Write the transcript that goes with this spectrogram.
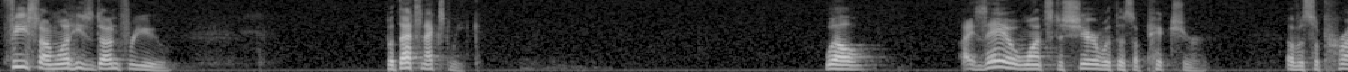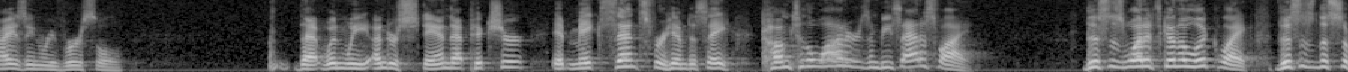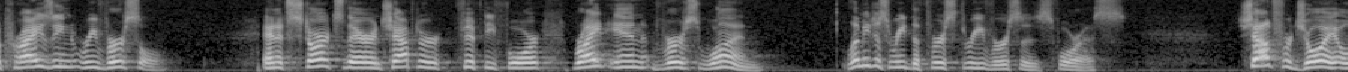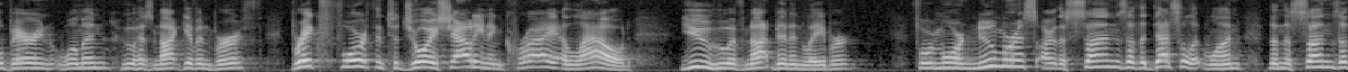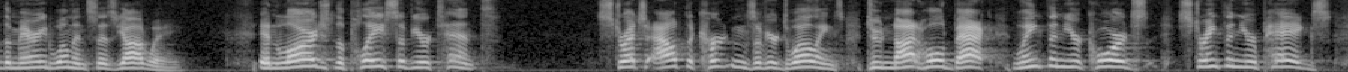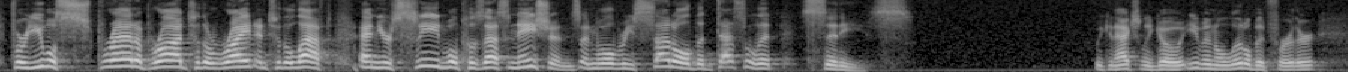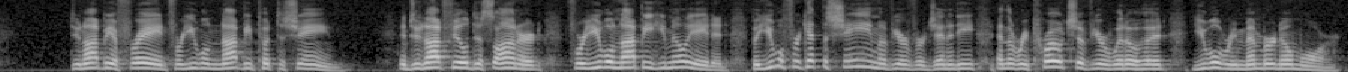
feast on what he's done for you. But that's next week. Well, Isaiah wants to share with us a picture of a surprising reversal. That when we understand that picture, it makes sense for him to say, Come to the waters and be satisfied. This is what it's going to look like. This is the surprising reversal. And it starts there in chapter 54, right in verse 1. Let me just read the first three verses for us. Shout for joy, O barren woman who has not given birth. Break forth into joy, shouting, and cry aloud, you who have not been in labor. For more numerous are the sons of the desolate one than the sons of the married woman, says Yahweh. Enlarge the place of your tent. Stretch out the curtains of your dwellings. Do not hold back. Lengthen your cords. Strengthen your pegs. For you will spread abroad to the right and to the left, and your seed will possess nations and will resettle the desolate cities. We can actually go even a little bit further. Do not be afraid, for you will not be put to shame. And do not feel dishonored, for you will not be humiliated, but you will forget the shame of your virginity and the reproach of your widowhood. You will remember no more.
